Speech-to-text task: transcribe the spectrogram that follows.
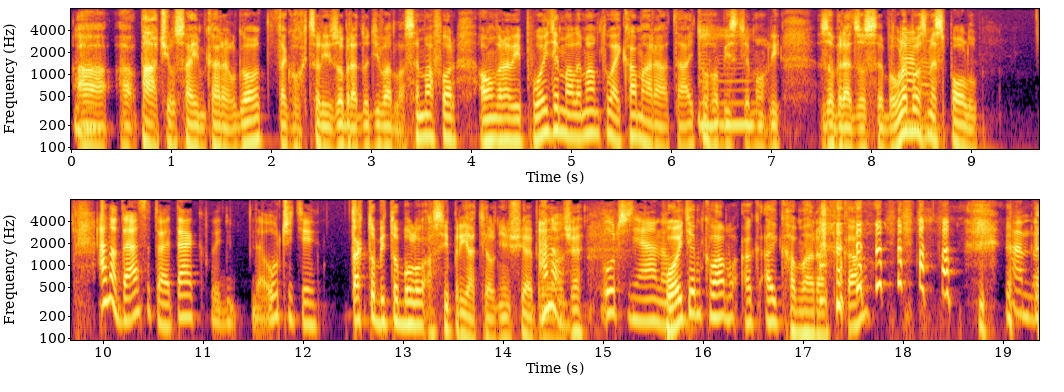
a, a páčil sa im Karel Gott, tak ho chceli zobrať do divadla Semafor a on vraví, pôjdem, ale mám tu aj kamaráta, aj toho by ste mhm. mohli zobrať so sebou, lebo sme spolu. Áno, dá sa to aj tak, určite. Takto by to bolo asi priateľnejšie aj pre vás, že? určite áno. Pôjdem k vám ak aj kamarátka. áno.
